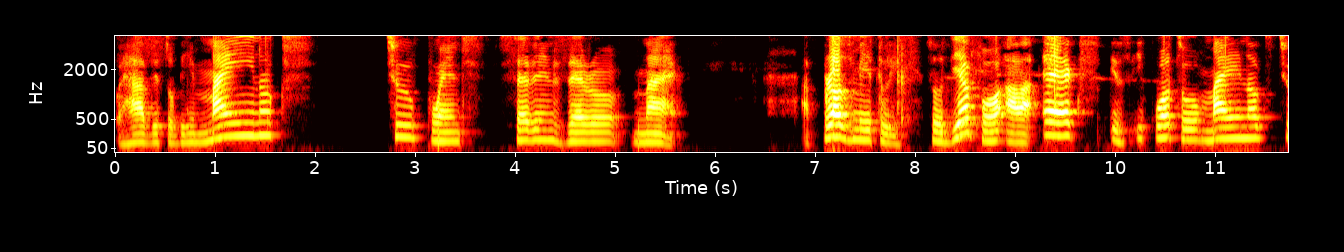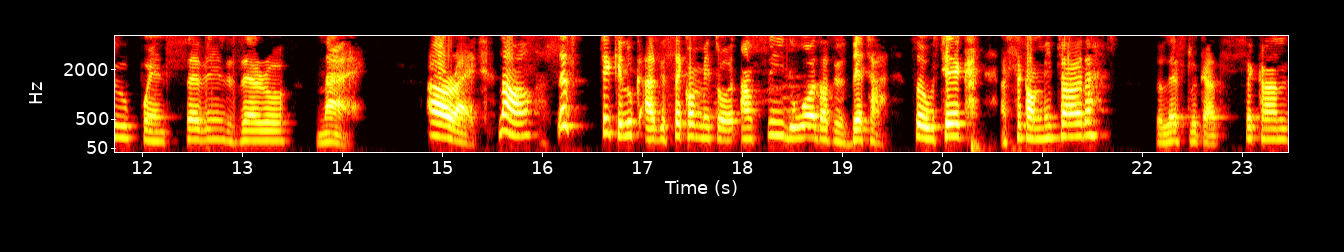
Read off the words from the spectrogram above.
we have this to be minus 2.709 approximately. So therefore, our x is equal to minus 2.709. All right. Now, let's take a look at the second method and see the word that is better. So we take a second method. So let's look at second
